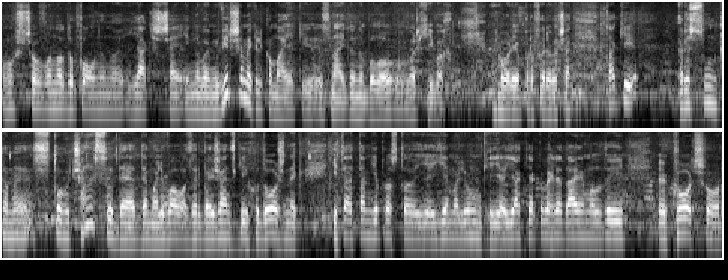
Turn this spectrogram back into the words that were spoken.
Тому що воно доповнено як ще і новими віршами кількома, які знайдено було в архівах Григорія Порфировича, так і рисунками з того часу, де, де малював азербайджанський художник, і та, там є просто є, є малюнки, як, як виглядає молодий е, кочур.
